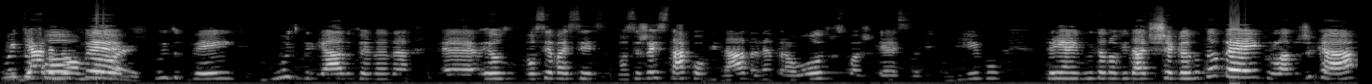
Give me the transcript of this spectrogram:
Muito Obrigada, bom, Fê. Muito bem, muito obrigado, Fernanda. É, eu, você vai ser, você já está convidada, né, para outros podcasts aqui comigo. Tem aí muita novidade chegando também pro lado de cá,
